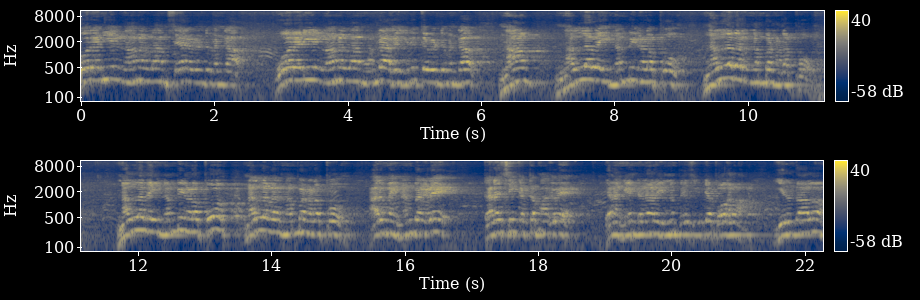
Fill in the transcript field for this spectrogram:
ஓரடியில் நாமெல்லாம் சேர வேண்டும் என்றால் ஓரடியில் நாமெல்லாம் ஒன்றாக இருக்க வேண்டும் என்றால் நாம் நல்லவை நம்பி நடப்போம் நல்லவர் நம்ப நடப்போம். நல்லதை நம்பி நடப்போம் நல்லவர் நம்ப நடப்போம். அருமை நண்பர்களே கடைசி கட்டமாகவே ஏன்னா நீண்ட நேரம் இன்னும் பேசிக்கிட்டே போகலாம். இருந்தாலும்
